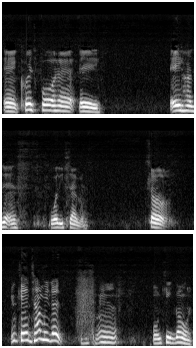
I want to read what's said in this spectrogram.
And Chris Paul had a 847. So you can't tell me that man gonna keep going.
